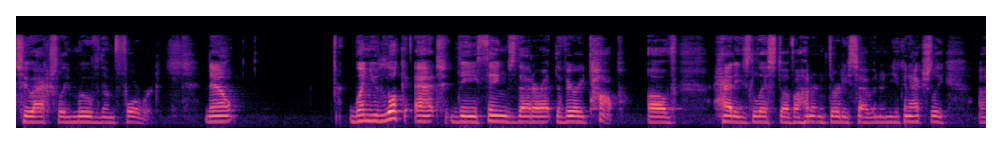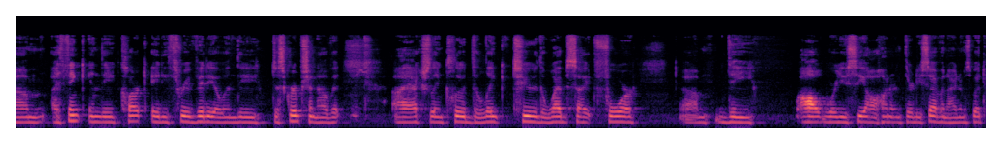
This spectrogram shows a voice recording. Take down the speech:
to actually move them forward. Now, when you look at the things that are at the very top of Hattie's list of 137, and you can actually, um, I think in the Clark 83 video, in the description of it, I actually include the link to the website for um, the all where you see all 137 items. But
